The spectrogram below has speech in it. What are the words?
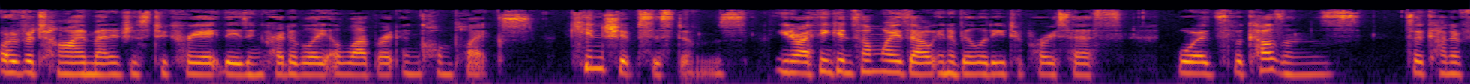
over time manages to create these incredibly elaborate and complex kinship systems. You know, I think in some ways our inability to process words for cousins to kind of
